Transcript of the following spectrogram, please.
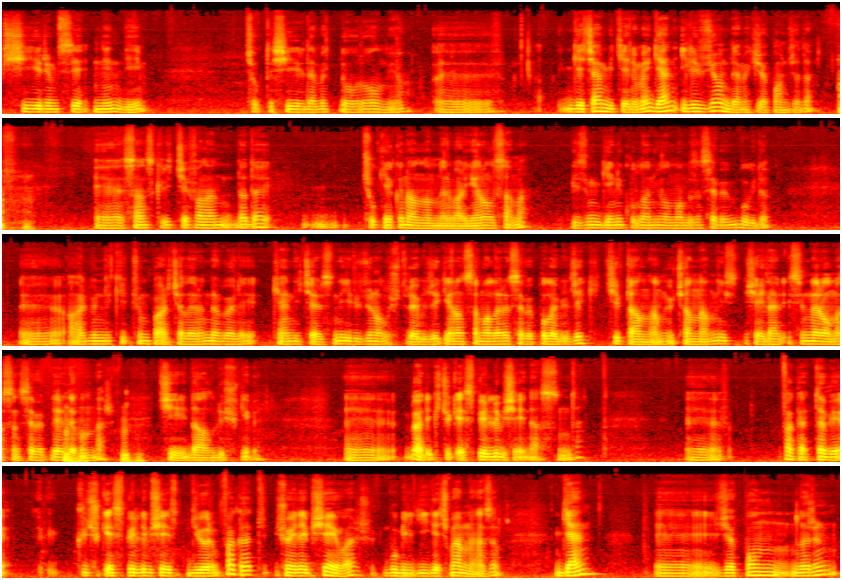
şiirimsinin diyeyim. Çok da şiir demek doğru olmuyor. Ee, geçen bir kelime gen illüzyon demek Japonca'da. Ee, Sanskritçe falan da da çok yakın anlamları var yanılsama. Bizim geni kullanıyor olmamızın sebebi buydu. Ee, albümdeki tüm parçaların da böyle kendi içerisinde illüzyon oluşturabilecek, yanılsamalara sebep olabilecek çift anlamlı, üç anlamlı is- şeyler, isimler olmasının sebepleri de bunlar. Çiğ, dal, düş gibi. Ee, böyle küçük esprili bir şeydi aslında. Ee, fakat tabii küçük esprili bir şey diyorum fakat şöyle bir şey var. Bu bilgiyi geçmem lazım. Gen e, Japonların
